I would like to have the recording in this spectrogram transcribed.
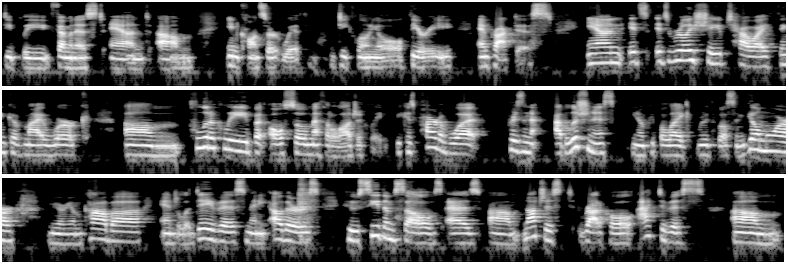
deeply feminist and um, in concert with decolonial theory and practice. And it's it's really shaped how I think of my work um, politically, but also methodologically. Because part of what prison abolitionists, you know, people like Ruth Wilson Gilmore, Mariame Kaba, Angela Davis, many others, who see themselves as um, not just radical activists um,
